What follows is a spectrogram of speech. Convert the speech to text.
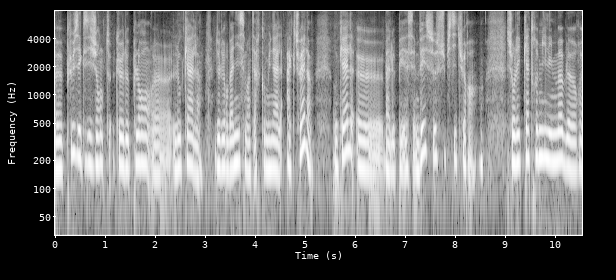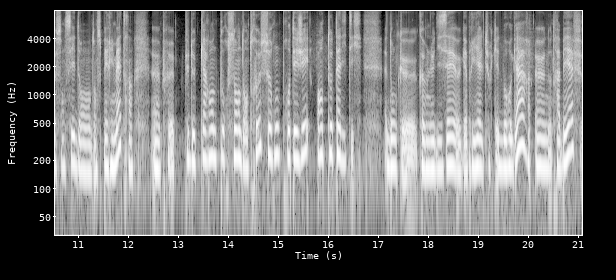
euh, plus exigeantes que le plan local de l'urbanisme intercommunal actuel, auquel bah, le PSMV se substituera. Sur les 4000 immeubles recensés dans, dans ce périmètre, plus de 40% d'entre eux seront protégés en totalité. Donc, euh, comme le disait euh, Gabriel Turquet de Beauregard, euh, notre ABF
